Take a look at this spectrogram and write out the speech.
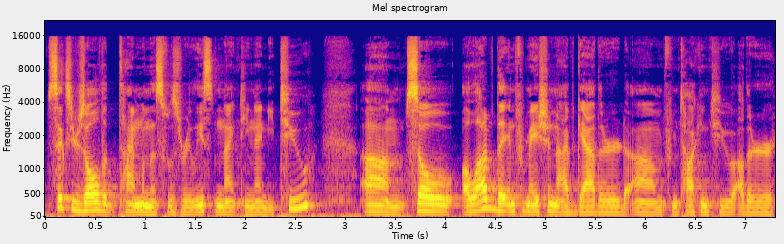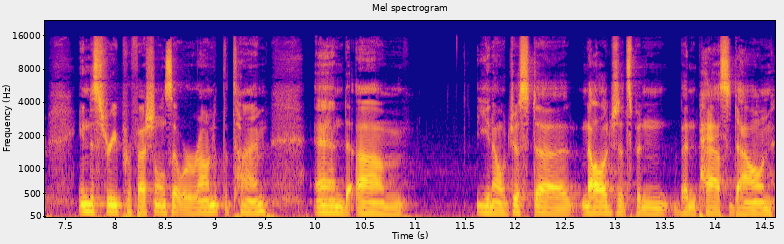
six years old at the time when this was released in 1992. Um, so a lot of the information I've gathered um, from talking to other industry professionals that were around at the time, and um, you know, just uh, knowledge that's been been passed down.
